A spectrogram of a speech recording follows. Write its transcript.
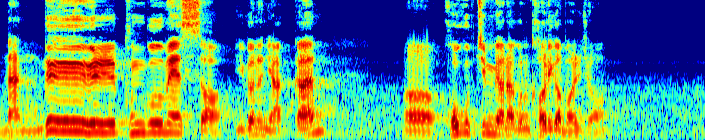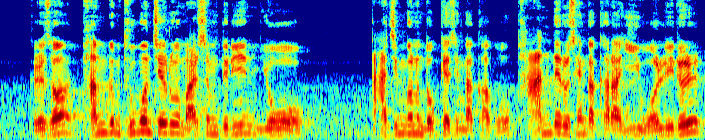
난 늘 궁금했어. 이거는 약간, 어, 고급진 면하고는 거리가 멀죠. 그래서 방금 두 번째로 말씀드린 요 낮은 거는 높게 생각하고 반대로 생각하라 이 원리를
